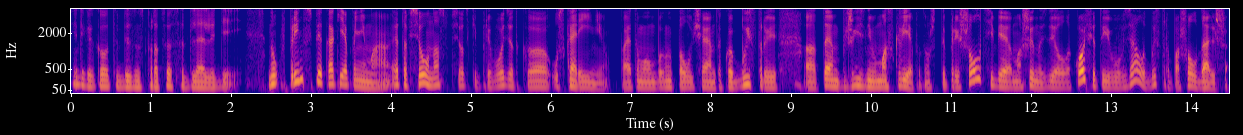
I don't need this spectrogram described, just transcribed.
или какого-то бизнес-процесса для людей. Ну, в принципе, как я понимаю, это все у нас все-таки приводит к ускорению. Поэтому мы получаем такой быстрый э, темп темп жизни в Москве, потому что ты пришел, тебе машина сделала кофе, ты его взял и быстро пошел дальше.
